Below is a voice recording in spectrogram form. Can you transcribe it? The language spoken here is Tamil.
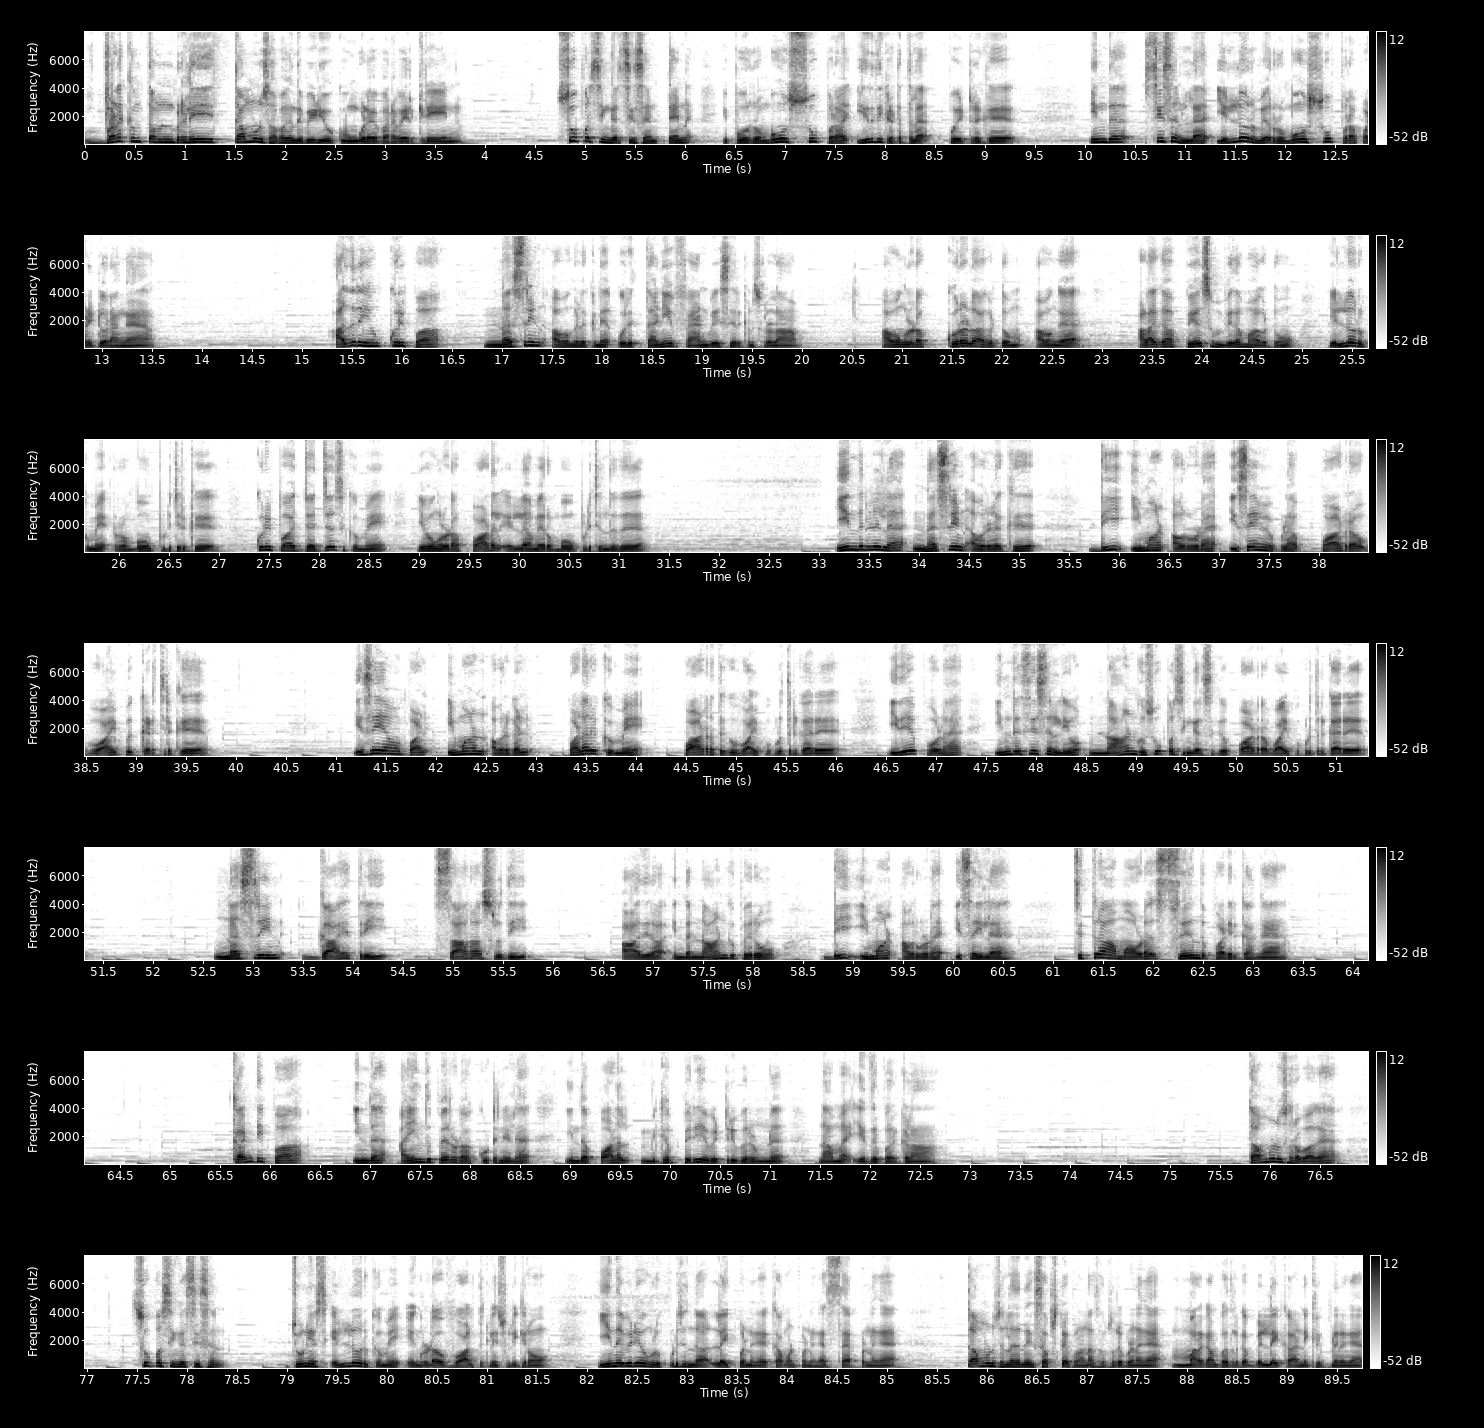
வணக்கம் தமிழ் நண்பர்களே தமிழ் சபா இந்த வீடியோவுக்கு உங்களை வரவேற்கிறேன். சூப்பர் சிங்கர் சீசன் டென் இப்போது ரொம்பவும் சூப்பராக இறுதி கட்டத்தில் போயிட்டுருக்கு. இந்த சீசனில் எல்லோருமே ரொம்பவும் சூப்பராக பாடிட்டு வராங்க. அதுலேயும் குறிப்பாக நஸ்ரின் அவங்களுக்குன்னு ஒரு தனி ஃபேன் பேஸ் இருக்குன்னு சொல்லலாம். அவங்களோட குரலாகட்டும் அவங்க அழகாக பேசும் விதமாகட்டும் எல்லோருக்குமே ரொம்பவும் பிடிச்சிருக்கு. குறிப்பாக ஜட்ஜஸுக்குமே இவங்களோட பாடல் எல்லாமே ரொம்பவும் பிடிச்சிருந்தது. இந்த நிலையில் நஸ்ரின் அவர்களுக்கு டி. இமான் அவரோட இசையமைப்பில் பாடுற வாய்ப்பு கிடைச்சிருக்கு. இசையமைப்பால் இமான் அவர்கள் பலருக்குமே பாடுறதுக்கு வாய்ப்பு கொடுத்துருக்காரு. இதே போல் இந்த சீசன்லேயும் நான்கு சூப்பர் சிங்கர்ஸுக்கு பாடுற வாய்ப்பு கொடுத்துருக்காரு. நஸ்ரீன் காயத்ரி சாரா ஸ்ருதி ஆதிரா இந்த நான்கு பேரும் டி. இமான் அவர்களோட இசையில் சித்ரா அம்மாவோட சேர்ந்து பாடியிருக்காங்க. கண்டிப்பாக இந்த ஐந்து பேரோட கூட்டணியில் இந்த பாடல் மிகப்பெரிய வெற்றி பெறும்னு நாம் எதிர்பார்க்கலாம். தமிழ் சார்பாக சூப்பர் சிங்கர் சீசன் ஜூனியர்ஸ் எல்லோருக்குமே எங்களோட வாழ்த்துக்களையும் சொல்லிக்கிறோம். இந்த வீடியோ உங்களுக்கு பிடிச்சிருந்தா லைக் பண்ணுங்கள் கமெண்ட் பண்ணுங்கள் ஷேர் பண்ணுங்கள் தமிழ் சேனல் சப்ஸ்கிரைப் பண்ணலன்னா சப்ஸ்கிரைப் பண்ணுங்கள் மறக்காம பக்கத்தில் இருக்க பெல் ஐக்கானே கிளிக் பண்ணிடுங்க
